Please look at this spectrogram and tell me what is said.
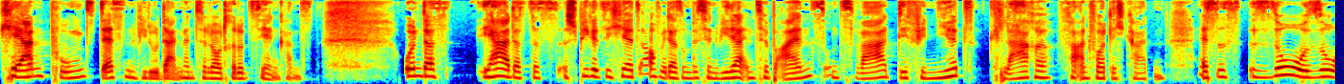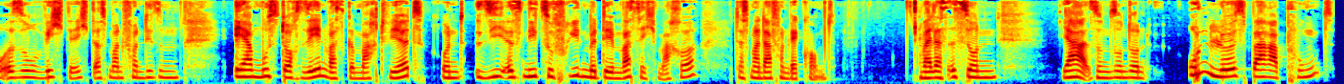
Kernpunkt dessen, wie du dein Mental Load reduzieren kannst. Und das ja, das, das spiegelt sich hier jetzt auch wieder so ein bisschen wieder in Tipp 1 und zwar definiert klare Verantwortlichkeiten. Es ist so, so, so wichtig, dass man von diesem er muss doch sehen, was gemacht wird und sie ist nie zufrieden mit dem, was ich mache, dass man davon wegkommt. Weil das ist so ein, ja, so, so, so ein unlösbarer Punkt.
